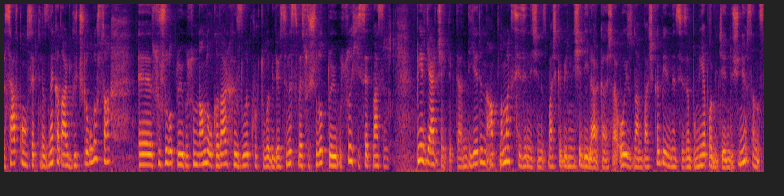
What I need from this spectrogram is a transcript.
self konseptiniz ne kadar güçlü olursa e, suçluluk duygusundan da o kadar hızlı kurtulabilirsiniz ve suçluluk duygusu hissetmezsiniz. Bir gerçeklikten diğerini atlamak sizin işiniz. Başka birinin işi değil arkadaşlar. O yüzden başka birinin size bunu yapabileceğini düşünüyorsanız,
